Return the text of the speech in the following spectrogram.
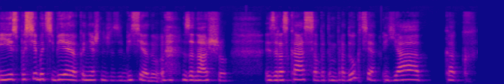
И спасибо тебе, конечно же, за беседу, за нашу, и за рассказ об этом продукте. Я, как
